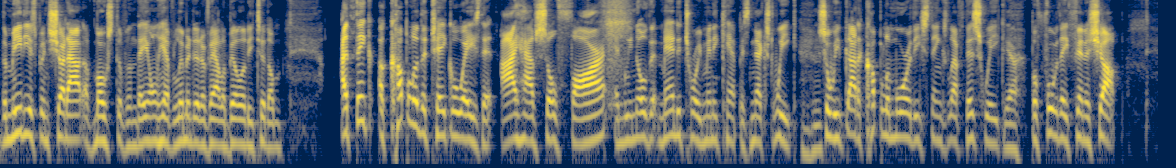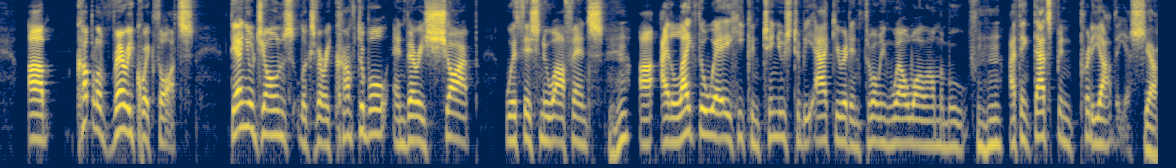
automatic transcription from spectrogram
the media's been shut out of most of them, they only have limited availability to them. I think a couple of the takeaways that I have so far, and we know that mandatory minicamp is next week, mm-hmm. so we've got a couple of more of these things left this week Yeah. before they finish up. A couple of very quick thoughts. Daniel Jones looks very comfortable and very sharp with this new offense. Mm-hmm. Uh, I like the way he continues to be accurate and throwing well while on the move. Mm-hmm. I think that's been pretty obvious. Yeah.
